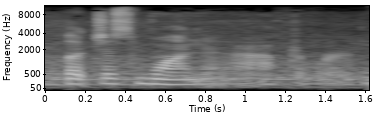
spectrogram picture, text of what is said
but just one afterward.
